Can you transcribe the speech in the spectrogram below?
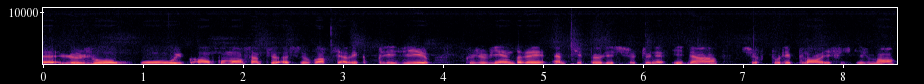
euh, le jour où on commence un peu à se voir, c'est avec plaisir que je viendrai un petit peu les soutenir et d'un sur tous les plans, effectivement.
